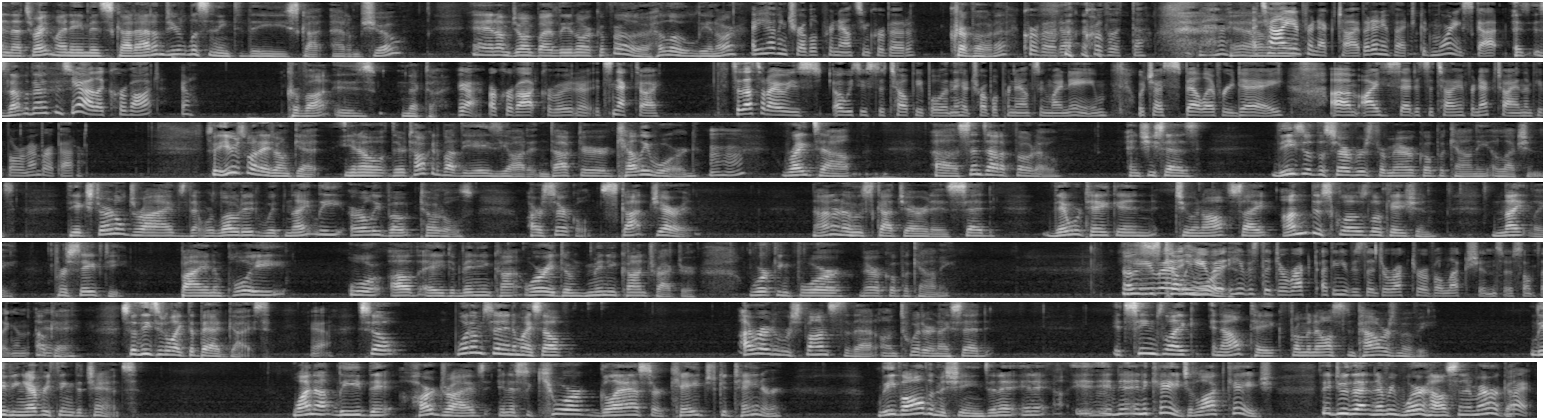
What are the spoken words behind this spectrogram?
And that's right. My name is Scott Adams. You're listening to the Scott Adams Show. And I'm joined by Leonore Cravota. Hello, Leonore. Are you having trouble pronouncing Cravota? Cravota. Cravota. Cravota. Yeah, Italian for necktie. But anyway, good morning, Scott. Is, is that what that is? Yeah, like cravat. Yeah. Cravat is necktie. Yeah, or cravat, cravata. It's necktie. So that's what I always always used to tell people when they had trouble pronouncing my name, which I spell every day. Um, I said it's Italian for necktie, and then people remember it better. So here's what I don't get. You know, they're talking about the AZ audit, and Dr. Kelli Ward writes out, uh, sends out a photo, and she says, These are the servers for Maricopa County elections. The external drives that were loaded with nightly early vote totals are circled. Scott Jarrett, now I don't know who Scott Jarrett is, said they were taken to an off site, undisclosed location nightly for safety by an employee or of a Dominion con- or a Dominion contractor working for Maricopa County. Now this he, is wa- Kelli he, wa- Ward. he was the direct. I think he was the director of elections or something. And- okay, so these are like the bad guys. yeah. So, what I'm saying to myself, I wrote a response to that on Twitter and I said, it seems like an outtake from an Austin Powers movie, leaving everything to chance. Why not leave the hard drives in a secure glass or caged container? Leave all the machines in a, in a, in a, in a cage, a locked cage. They do that in every warehouse in America. Right.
